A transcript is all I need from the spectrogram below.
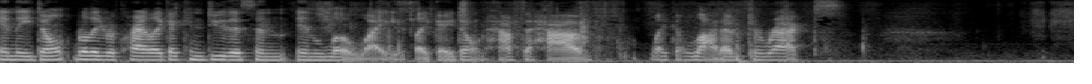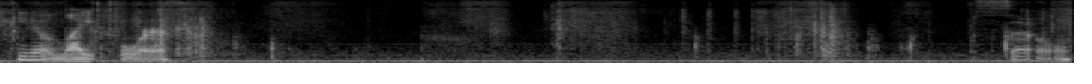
and they don't really require, like I can do this in, in low light. Like I don't have to have like a lot of direct, you know, light for. So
